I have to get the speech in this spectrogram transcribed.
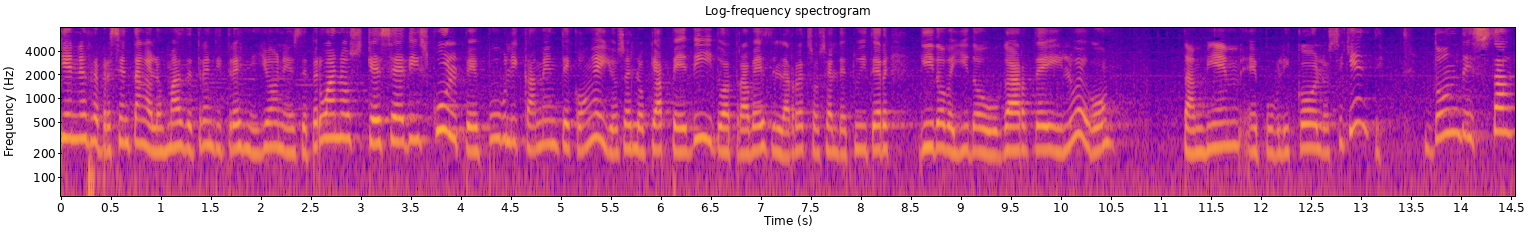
quienes representan a los más de 33 millones de peruanos, que se disculpe públicamente con ellos. Es lo que ha pedido a través de la red social de Twitter Guido Bellido Ugarte y luego también eh, publicó lo siguiente. ¿Dónde está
